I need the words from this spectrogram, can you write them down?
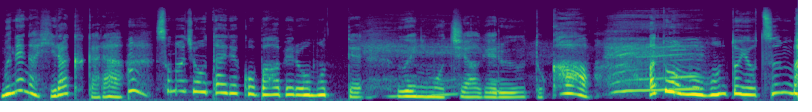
胸が開くから、うん。その状態でこうバーベルを持って上に持ち上げるとかあとはもうほんと四つん這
